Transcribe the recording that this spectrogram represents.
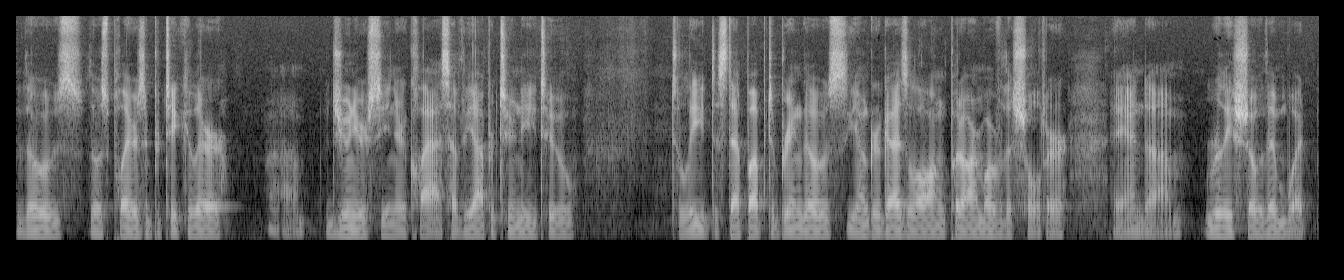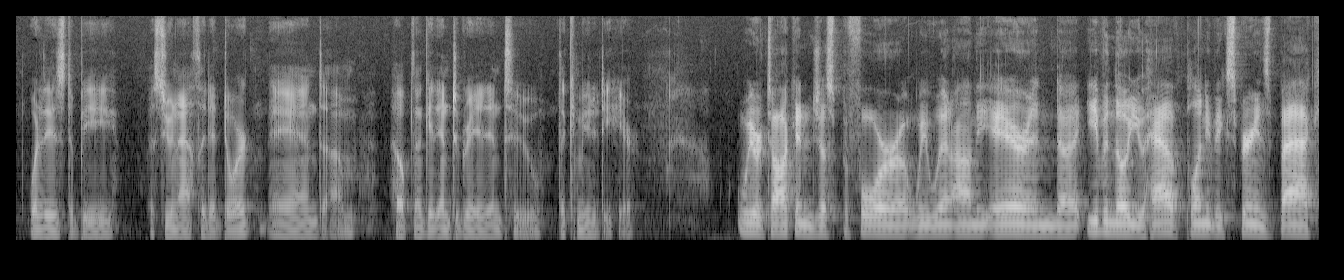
those those players in particular, um, junior senior class, have the opportunity to to lead, to step up, to bring those younger guys along, put arm over the shoulder, and um, really show them what what it is to be a student athlete at Dordt, and um, help them get integrated into the community here we were talking just before we went on the air, and uh, even though you have plenty of experience back,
